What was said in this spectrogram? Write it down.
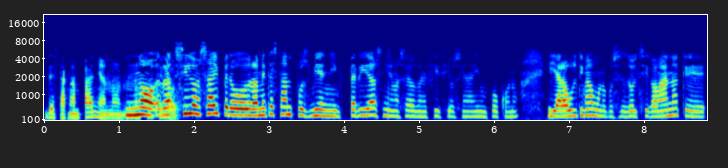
de esta campaña? No, no, sí los hay, pero realmente están pues bien, ni pérdidas ni demasiados beneficios, y hay un poco, ¿no? Y ya la última, bueno, pues es Dolce Gabbana, que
